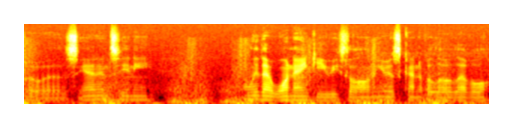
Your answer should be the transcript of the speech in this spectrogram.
boas. was. Yeah, I didn't see any... Only that one Anky we saw, and he was kind of a low level.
